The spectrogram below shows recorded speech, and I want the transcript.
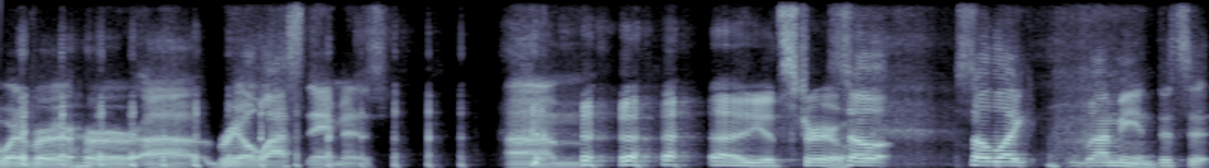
whatever her uh, real last name is. Um, it's true. so so like I mean this is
